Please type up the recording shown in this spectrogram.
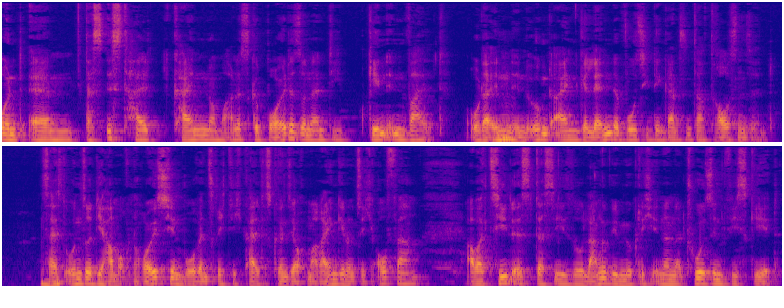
Und ähm, das ist halt kein normales Gebäude, sondern die gehen in den Wald oder in, mhm. in irgendein Gelände, wo sie den ganzen Tag draußen sind. Das heißt, unsere, die haben auch ein Häuschen, wo, wenn es richtig kalt ist, können sie auch mal reingehen und sich aufwärmen. Aber Ziel ist, dass sie so lange wie möglich in der Natur sind, wie es geht.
